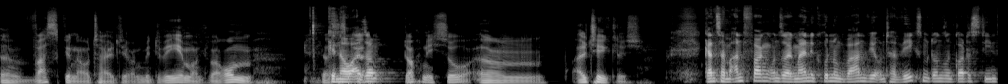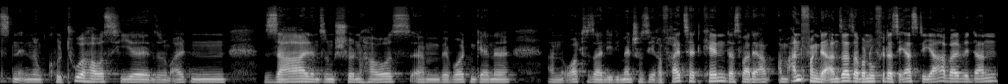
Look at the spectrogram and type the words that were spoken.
Äh, was genau teilt ihr und mit wem und warum? Das genau, ist also doch nicht so ähm, alltäglich. Ganz am Anfang unserer Gemeindegründung waren wir unterwegs mit unseren Gottesdiensten in einem Kulturhaus hier, in so einem alten Saal, in so einem schönen Haus. Ähm, wir wollten gerne an Orte sein, die die Menschen aus ihrer Freizeit kennen. Das war der, am Anfang der Ansatz, aber nur für das erste Jahr, weil wir dann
